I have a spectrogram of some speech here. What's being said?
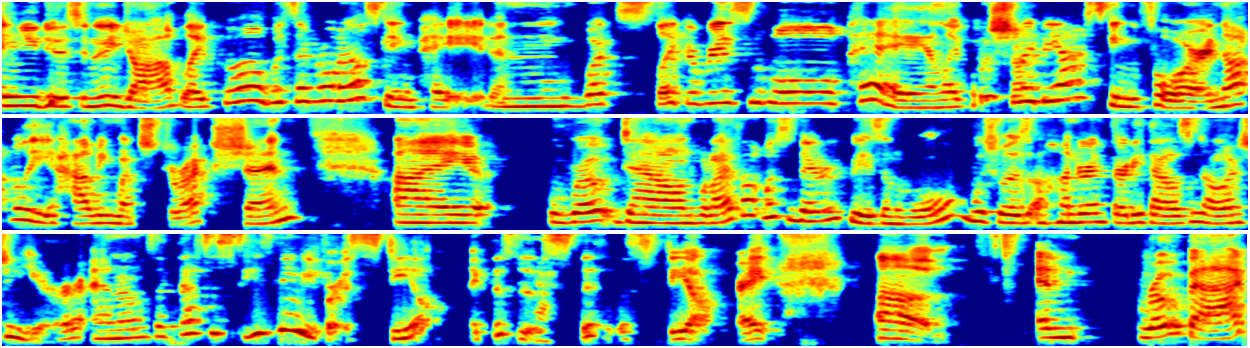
and you do this in any job like oh what's everyone else getting paid? And what's like a reasonable pay? And like what should i be asking for? And not really having much direction i wrote down what i thought was very reasonable which was $130000 a year. And i was like that's a he's paying me for a steal. Like this is this is a steal right? Um and wrote back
